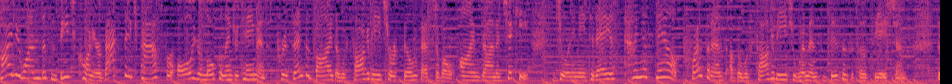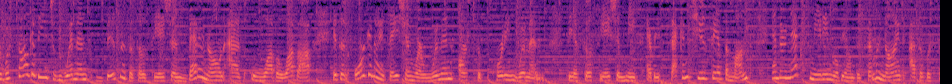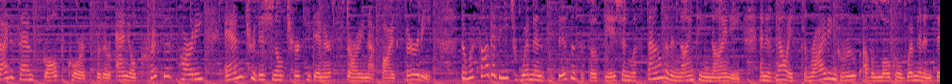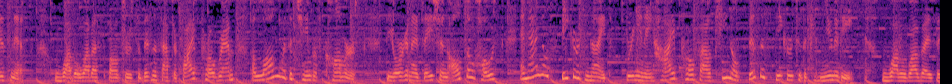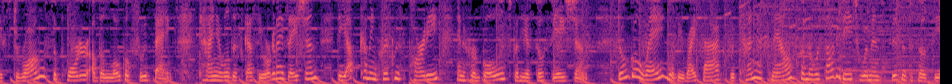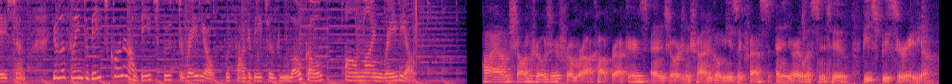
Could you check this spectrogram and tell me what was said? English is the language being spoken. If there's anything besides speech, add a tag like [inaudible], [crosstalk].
Hi everyone, this is Beach Corner, backstage pass for all your local entertainment, presented by the Wasaga Beach Short Film Festival. I'm Donna Chicky. Joining me today is Tanya Snell, President of the Wasaga Beach Women's Business Association. The Wasaga Beach Women's Business Association, better known as Waba Waba, is an organization where women are supporting women. The association meets every second Tuesday of the month, and their next meeting will be on December 9th at the Wasaga Sands Golf Course for their annual Christmas party and traditional turkey dinner starting at 5:30. The Wasaga Beach Women's Business Association was founded in 1990 and is now a thriving group of local women in business. Waba Waba sponsors the Business After Five program along with the Chamber of Commerce. The organization also hosts an annual speakers night, bringing a high profile keynote business speaker to the community. Waba Waba is a strong supporter of the local food bank. Tanya will discuss the organization, the upcoming Christmas party, and her goals for the association. Don't go away. We'll be right back with Tanya Snell from the Wasaga Beach Women's Business Association. You're listening to Beach Corner on Beach Booster Radio, Wasaga Beach's local online radio. Hi, I'm Sean Crozier from Rock Hop Records and Georgian Triangle Music Fest, and you're listening to Beach Booster Radio.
